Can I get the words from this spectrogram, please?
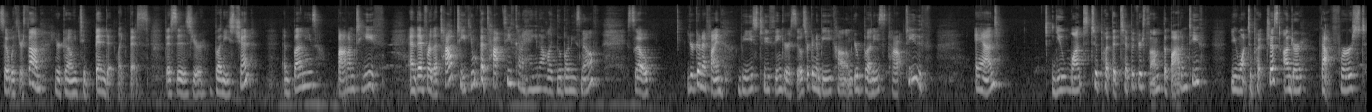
So with your thumb, you're going to bend it like this. This is your bunny's chin and bunny's bottom teeth. And then for the top teeth, you want the top teeth kind of hanging out like the bunny's mouth. So you're gonna find these two fingers. Those are gonna become your bunny's top teeth. And you want to put the tip of your thumb, the bottom teeth, you want to put just under that first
